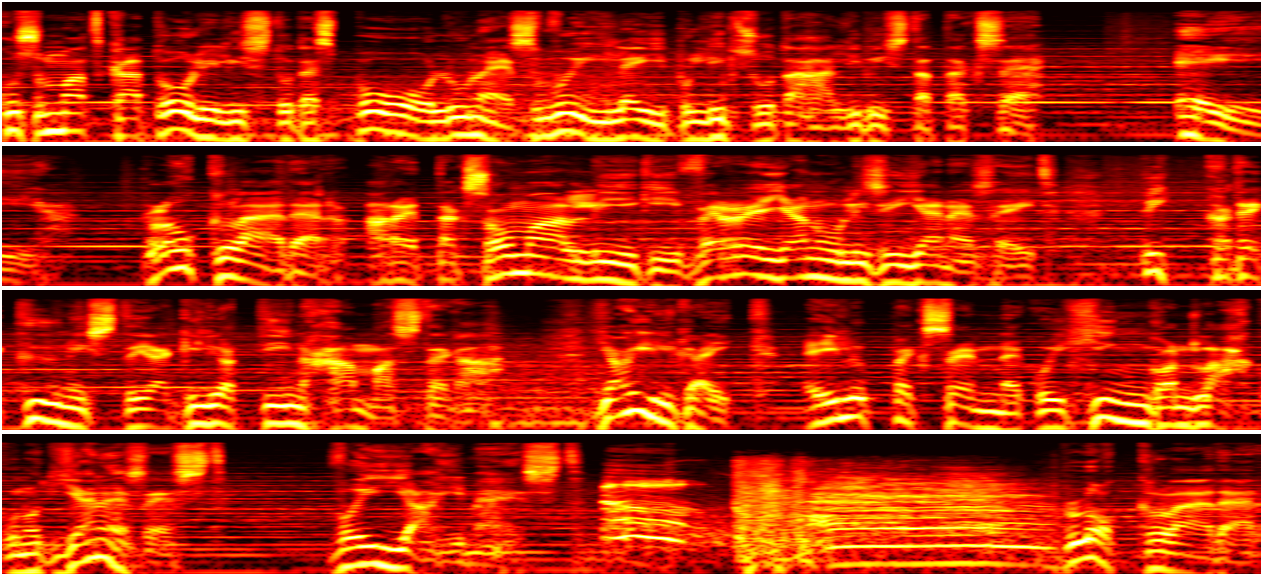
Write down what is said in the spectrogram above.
kus matkatoolil istudes poolunes võileibu lipsu taha libistatakse. ei, Blokläder aretaks oma liigi verejanulisi jäneseid pikkade küüniste ja giljotiinhammastega. jahilkäik ei lõpeks enne, kui hing on lahkunud jänesest või jahimehest. Blokläder,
